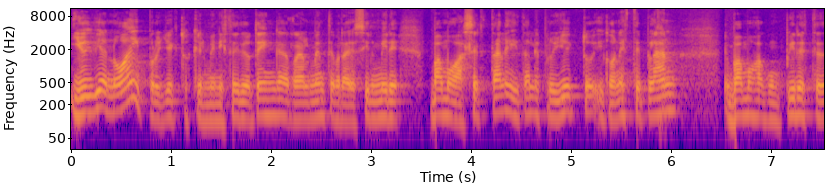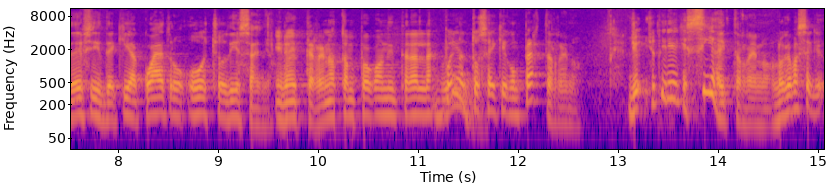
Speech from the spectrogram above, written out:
Y hoy día no hay proyectos que el Ministerio tenga realmente para decir, mire, vamos a hacer tales y tales proyectos y con este plan vamos a cumplir este déficit de aquí a 4, 8, 10 años. ¿Y no hay terrenos tampoco donde instalar las Bueno, entonces hay que comprar terreno. Yo, diría que sí hay terreno. Lo que pasa es que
